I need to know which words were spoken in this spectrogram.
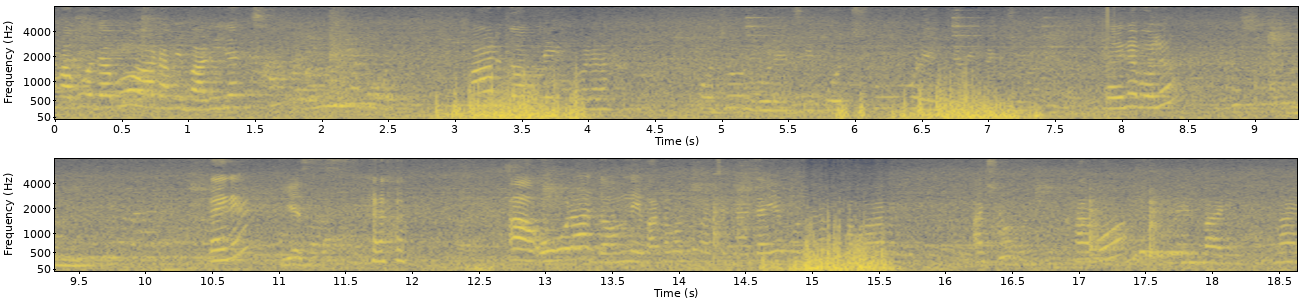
খাব দাবো আর আমি বাড়ি যাচ্ছি। আর দম নেই ঘোরা প্রচুর ঘুরেছি প্রচুর এনজয় করেছি। তাই না বলো? তাই না? ওরা দম নেই কথা বলতে পারছে না। যাই হোক বন্ধুরা খাবার আসুক খাব বাড়ি বাই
